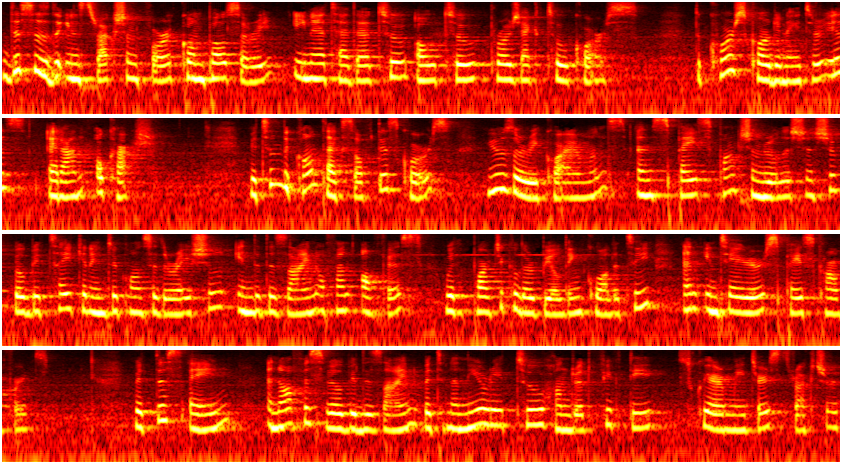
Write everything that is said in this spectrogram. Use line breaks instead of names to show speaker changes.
This is the instruction for compulsory INTD 202 Project 2 course. The course coordinator is Eran Okar. Within the context of this course, user requirements and space function relationship will be taken into consideration in the design of an office with particular building quality and interior space comfort. With this aim, an office will be designed within a nearly 250 square meter structure.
